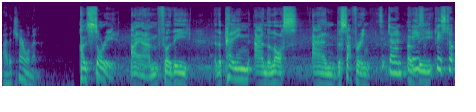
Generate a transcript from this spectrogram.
by the chairwoman. How sorry I am for the, the pain and the loss and the suffering sit down. of Please, the please stop.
